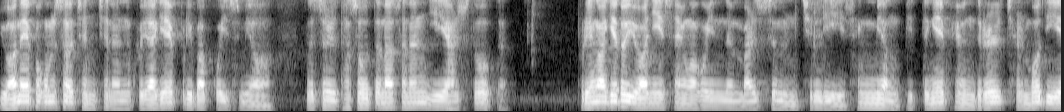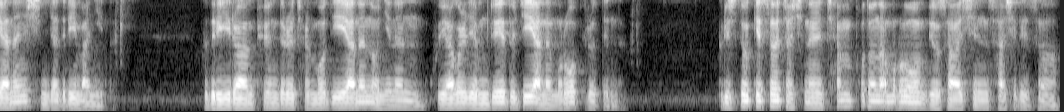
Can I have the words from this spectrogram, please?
요한의 복음서 전체는 구약에 뿌리박고 있으며 그것을 다소 떠나서는 이해할 수도 없다. 불행하게도 요한이 사용하고 있는 말씀, 진리, 생명, 빛 등의 표현들을 잘못 이해하는 신자들이 많이 있다. 그들이 이러한 표현들을 잘못 이해하는 원인은 구약을 염두에 두지 않음으로 비롯된다. 그리스도께서 자신을 참 포도나무로 묘사하신 사실에서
